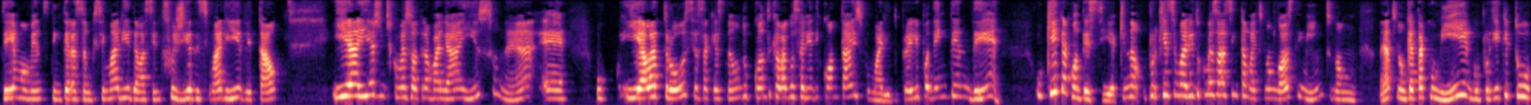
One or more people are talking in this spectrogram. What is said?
ter momentos de interação com esse marido, ela sempre fugia desse marido e tal. E aí a gente começou a trabalhar isso, né? É, o, e ela trouxe essa questão do quanto que ela gostaria de contar isso para o marido, para ele poder entender o que que acontecia, que não, porque esse marido começava assim, tá, mas tu não gosta de mim, tu não, né, tu não quer estar comigo, por que que tu,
